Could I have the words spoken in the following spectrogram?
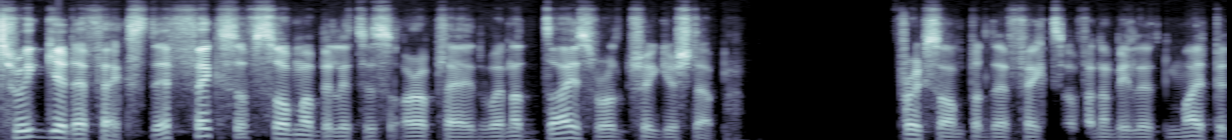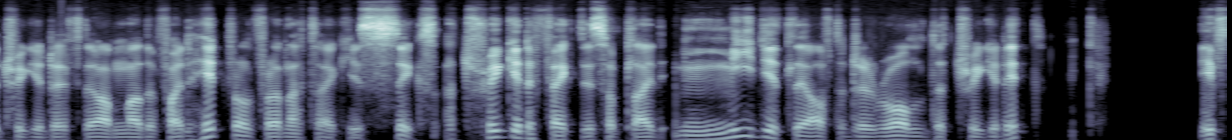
triggered effects, the effects of some abilities are applied when a dice roll triggers them. For example, the effects of an ability might be triggered if the unmodified hit roll for an attack is 6. A triggered effect is applied immediately after the roll that triggered it. If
